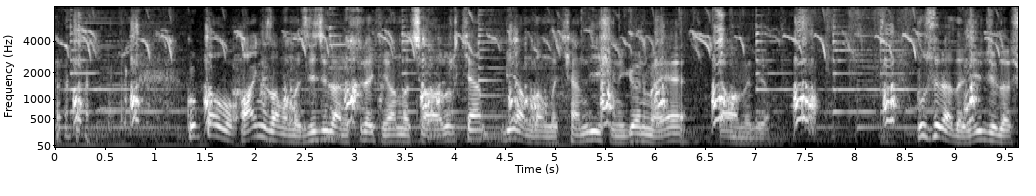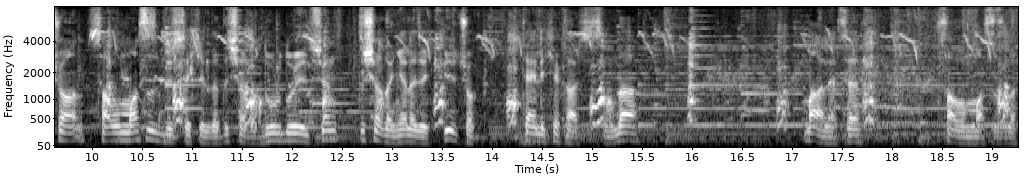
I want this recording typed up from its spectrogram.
Kurt tavuğu aynı zamanda civcivlerini sürekli yanına çağırırken bir yandan da kendi işini görmeye devam ediyor. Bu sırada civcivler şu an savunmasız bir şekilde dışarıda durduğu için dışarıdan gelecek birçok tehlike karşısında maalesef savunmasızlar.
